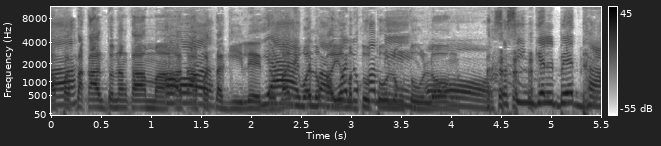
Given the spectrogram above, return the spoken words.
Apat na kanto ng kama at Oo. apat na gilid. Yan, Bali, walo diba? kayo Walo magtutulong-tulong. Oo, sa single bed ha.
